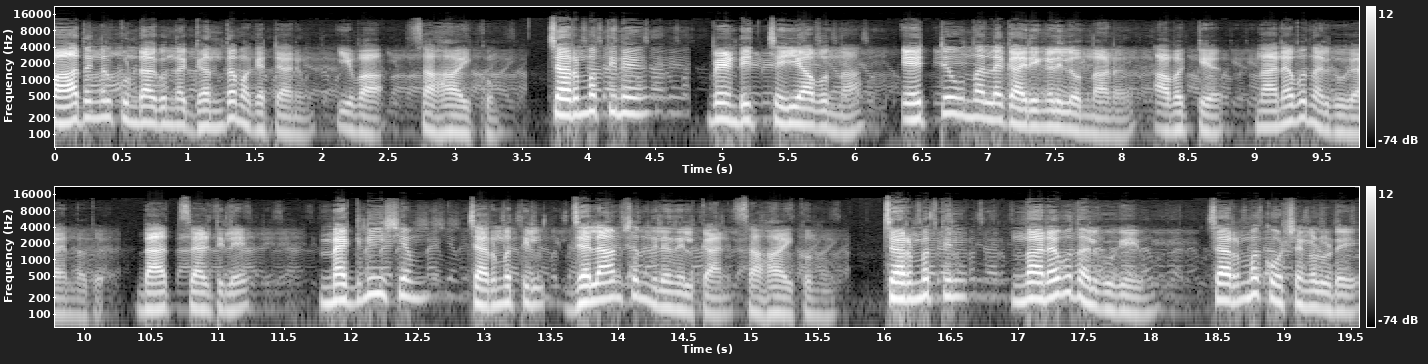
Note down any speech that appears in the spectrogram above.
പാദങ്ങൾക്കുണ്ടാകുന്ന ഗന്ധമകറ്റാനും ഇവ സഹായിക്കും. ചർമ്മത്തിന് വേണ്ടി ചെയ്യാവുന്ന ഏറ്റവും നല്ല കാര്യങ്ങളിൽ ഒന്നാണ് അവയ്ക്ക് നനവ് നൽകുക എന്നത്. ബാത്ത് സാൾട്ടിലെ മഗ്നീഷ്യം ചർമ്മത്തിൽ ജലാംശം നിലനിൽക്കാൻ സഹായിക്കുന്നു. ചർമ്മത്തിൽ നനവ് നൽകുകയും ചർമ്മകോശങ്ങളുടെ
